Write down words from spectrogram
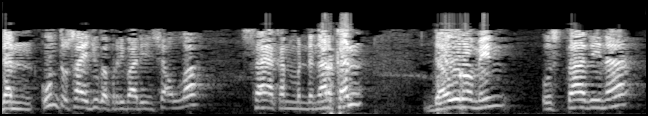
dan untuk saya juga pribadi insyaallah saya akan mendengarkan daurah min ustadina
